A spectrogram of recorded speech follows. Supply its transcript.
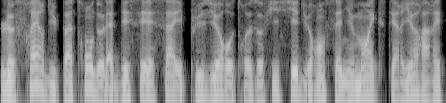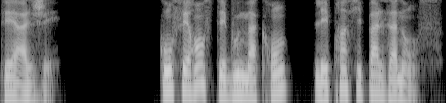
Le frère du patron de la DCSA et plusieurs autres officiers du renseignement extérieur arrêtés à Alger. Conférence Tebboune-Macron, les principales annonces.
